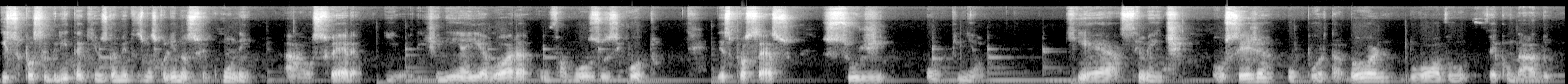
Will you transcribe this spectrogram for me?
Isso possibilita que os gametas masculinos fecundem a osfera e originem aí agora o famoso zigoto. Desse processo surge o pinhão, que é a semente, ou seja, o portador do óvulo fecundado,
